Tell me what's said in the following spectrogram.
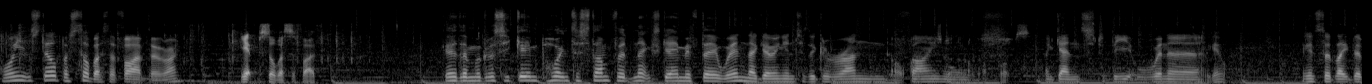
point still, but still best of five though, right? yep, still best of five. Okay, then we're gonna see game point to Stamford next game. If they win, they're going into the grand Oh, finals Whoops. against the winner, There we go. against the like the,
